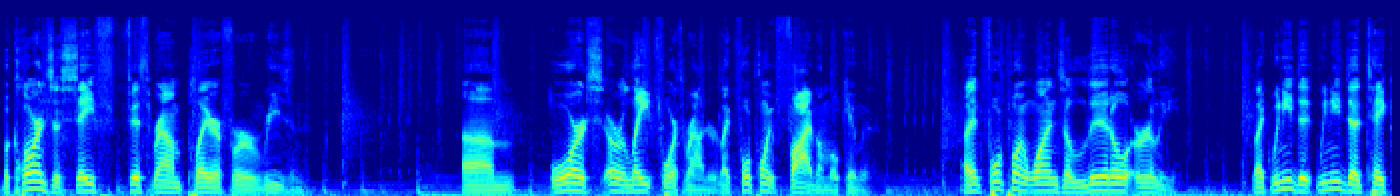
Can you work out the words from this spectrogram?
McLaurin's a safe fifth round player for a reason. Um, or or late fourth rounder. Like 4.5, I'm okay with. I think 4.1's a little early. Like we need to we need to take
